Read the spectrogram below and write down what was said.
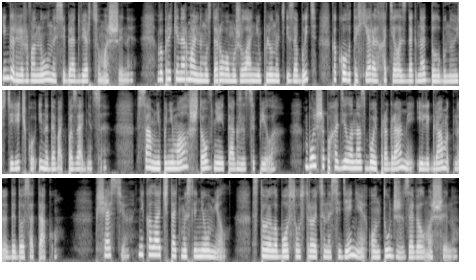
Игорь рванул на себя дверцу машины. Вопреки нормальному здоровому желанию плюнуть и забыть, какого-то хера хотелось догнать долбанную истеричку и надавать по заднице. Сам не понимал, что в ней так зацепило. Больше походило на сбой программе или грамотную DDoS-атаку. К счастью, Николай читать мысли не умел. Стоило боссу устроиться на сиденье, он тут же завел машину.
